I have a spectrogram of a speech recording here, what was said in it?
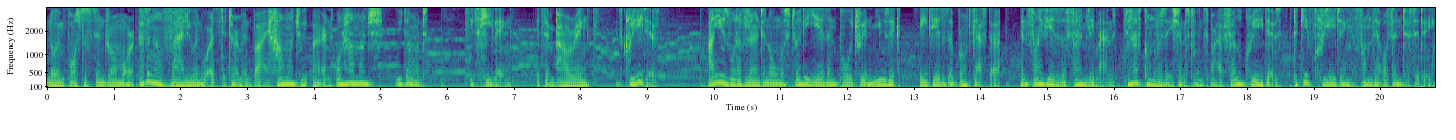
no imposter syndrome, or having our value and worth determined by how much we earn or how much we don't. It's healing, it's empowering, it's creative. I use what I've learned in almost 20 years in poetry and music 8 years as a broadcaster, and 5 years as a family man to have conversations to inspire fellow creatives to keep creating from their authenticity.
